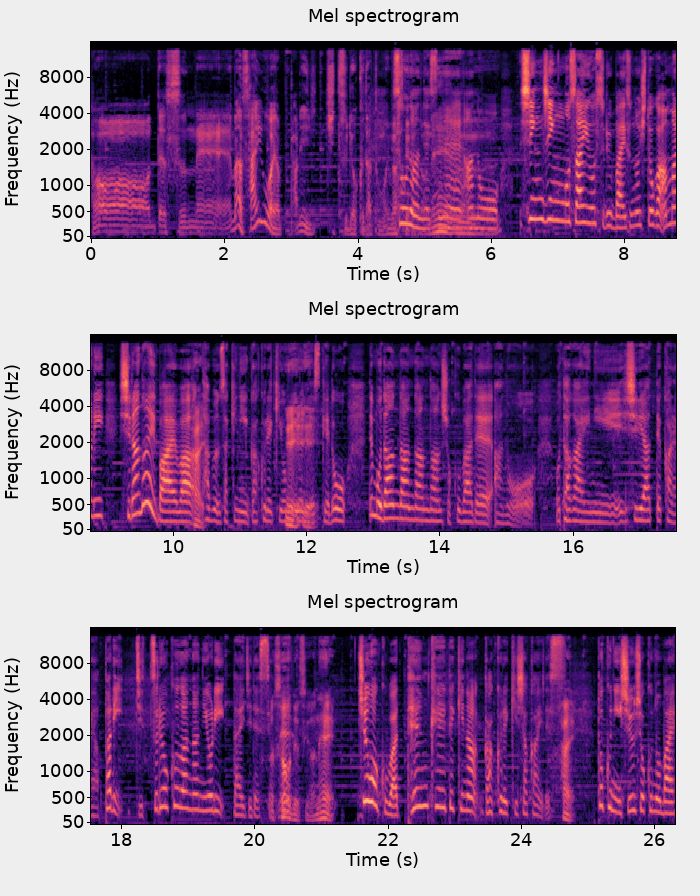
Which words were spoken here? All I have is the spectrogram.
そうですね。まあ最後はやっぱり実力だと思いますそうけれどね。なんですね、うんあの新人を採用する場合その人があんまり知らない場合は、はい多分先に学歴を見るんですけど、でもだんだんだんだん職場であのお互いに知り合ってからやっぱり実力が何より大事ですよねそうですよね。中国は典型的な学歴社会です、はい。特に就職の場合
